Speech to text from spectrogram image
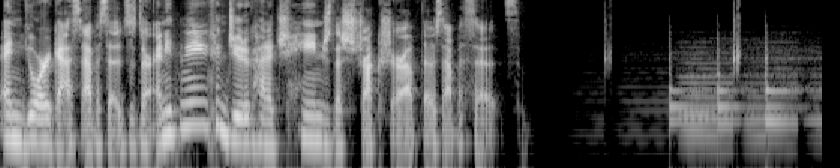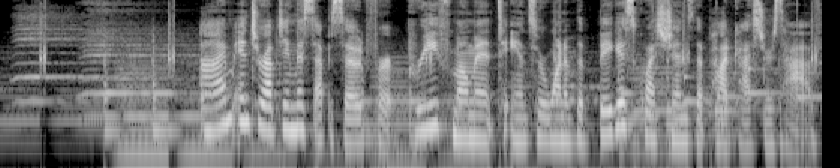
and your guest episodes. Is there anything that you can do to kind of change the structure of those episodes? I'm interrupting this episode for a brief moment to answer one of the biggest questions that podcasters have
